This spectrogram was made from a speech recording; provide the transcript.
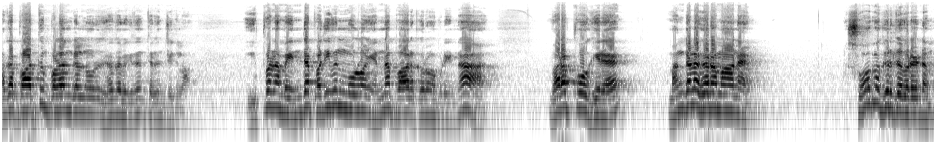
அதை பார்த்து பலன்கள் நூறு சதவிகிதம் தெரிஞ்சுக்கலாம். இப்போ நம்ம இந்த பதிவின் மூலம் என்ன பார்க்குறோம் அப்படின்னா வரப்போகிற மங்களகரமான சோபகிருத வருடம்.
